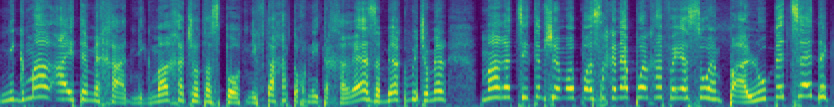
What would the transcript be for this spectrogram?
נגמר אייטם אחד, נגמר חדשות הספורט, נפתחת תוכנית אחריה, זה ברקוביץ' אומר, מה רציתם שהם שחקני הפועל חיפה יעשו? הם פעלו בצדק.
